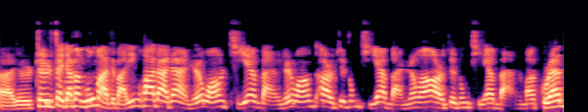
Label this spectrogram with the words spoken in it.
啊，就是这是在家办公嘛，对吧？樱花大战、人王体验版、人王二最终体验版、人王二最终体验版，什么 Grand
